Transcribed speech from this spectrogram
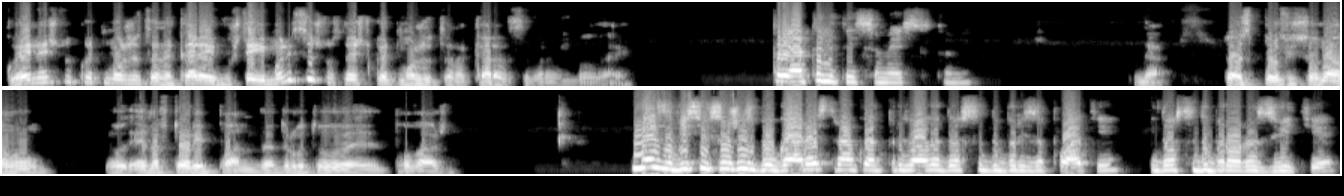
Кое е нещо, което може да те накара и въобще има ли всъщност нещо, което може да те накара да се върнеш в България? Приятелите и семейството ми. Да. Тоест професионално е на втори план, да другото е по-важно. Не, зависи всъщност България е страна, която предлага доста добри заплати и доста добро развитие.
